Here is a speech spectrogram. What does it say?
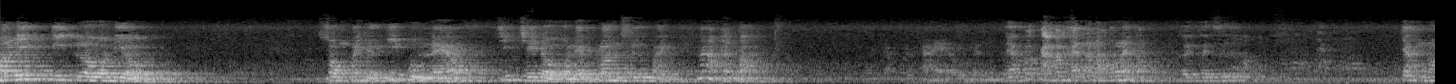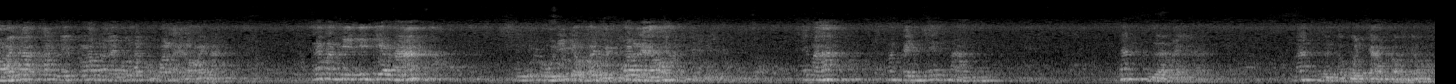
มะลิกิโลเดียว ส่งไปถึงญี่ปุ่นแล้ว ชิเชโดเลฟรอนซื้อไป 5,000 บาท กลับมาขายเอาเงิน แล้วก็กลับมาขายตลาดเท่าไหร่ครับ เคยเคยซื้อ อย่างน้อยถ้าท่านเลฟรอนอะไรพวกนั้นผมว่าหลายร้อยนะ แล้วมันมีนิดเดียวนะรูรูนิดเดียวก็ถึงพ้นแล้ว ใช่ไหมมัน เป็นเช่นนั้น นั่นคืออะไรครับนั่นคือกระบวนการต่อยอด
